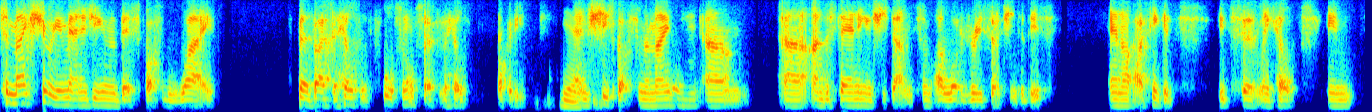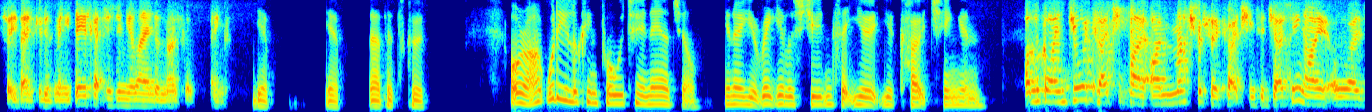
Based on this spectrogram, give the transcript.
to make sure you're managing in the best possible way for both the health of the horse and also for the health of the property. Yeah. And she's got some amazing um, uh, understanding, and she's done some a lot of research into this. And I, I think it's it certainly helps in so you don't get as many bare patches in your land and those sorts of things. Yep, yep, no, that's good. All right. What are you looking forward to now, Jill? You know, your regular students that you're, you're coaching and Oh, look, I enjoy coaching. I, I much prefer coaching to judging. I always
